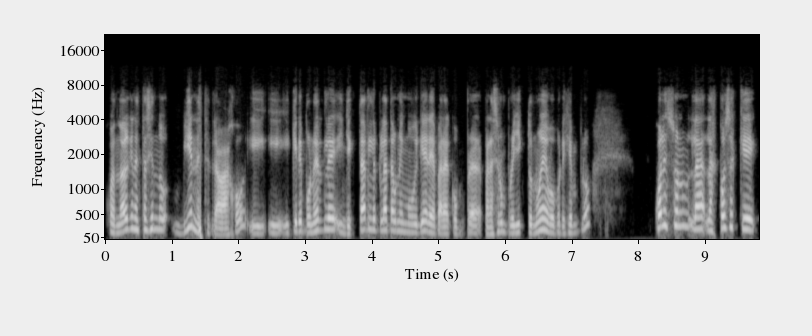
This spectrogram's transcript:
cuando alguien está haciendo bien este trabajo y, quiere ponerle, inyectarle plata a una inmobiliaria para comprar, para hacer un proyecto nuevo, por ejemplo, ¿cuáles son las cosas que,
